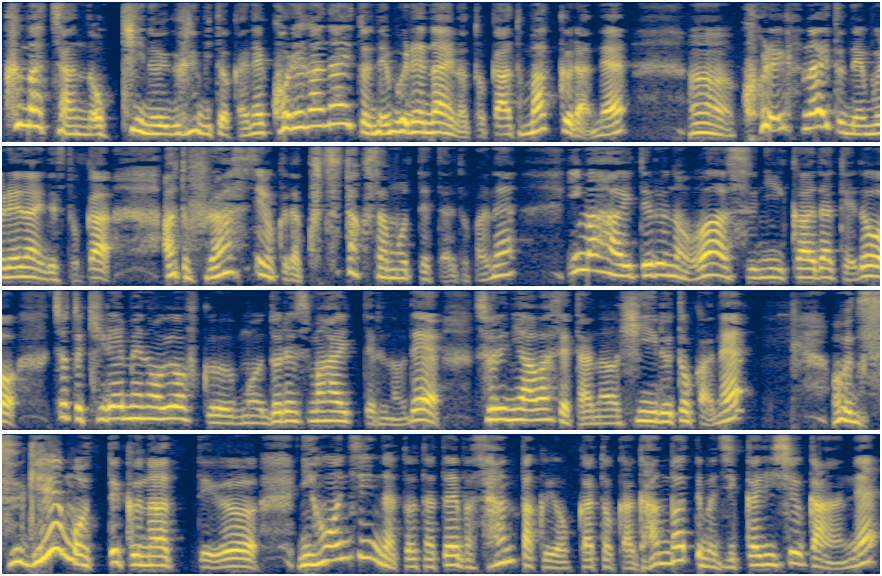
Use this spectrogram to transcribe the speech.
クマちゃんの大きいぬいぐるみとかね、これがないと眠れないのとか、あと枕ね。うん、これがないと眠れないんですとか、あとフランス人よくだ靴たくさん持ってったりとかね。今履いてるのはスニーカーだけど、ちょっと綺麗めのお洋服もドレスも入ってるので、それに合わせたあのヒールとかね。すげえ持ってくなっていう、日本人だと例えば3泊4日とか頑張っても実家2週間ね、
